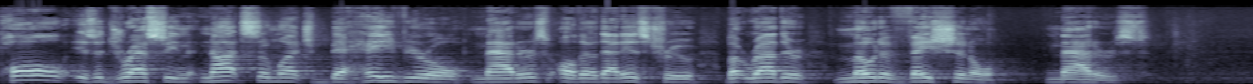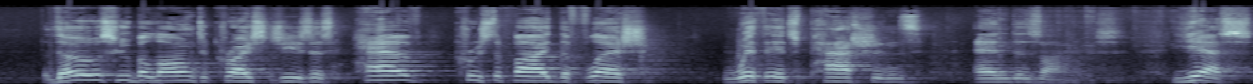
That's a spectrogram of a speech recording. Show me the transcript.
Paul is addressing not so much behavioral matters, although that is true, but rather motivational matters. Those who belong to Christ Jesus have crucified the flesh with its passions and desires. Yes,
